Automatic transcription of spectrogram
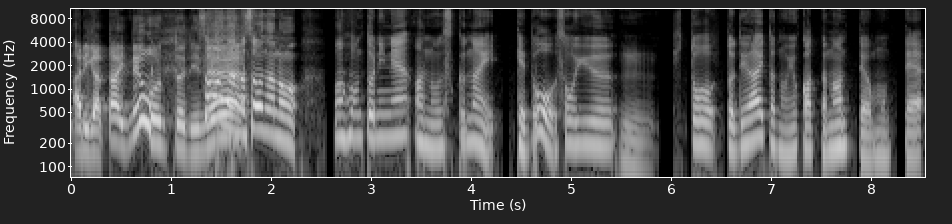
ありがたいね、本当にね。そうなの、そうなの。まあ本当にね、あの少ないけど、そういううん。人と出会えたの良かったなって思って。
